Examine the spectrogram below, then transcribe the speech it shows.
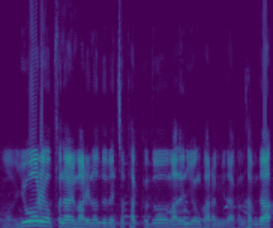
어, 6월에 오픈할 마린 어드벤처 파크도 많은 이용 바랍니다. 감사합니다.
